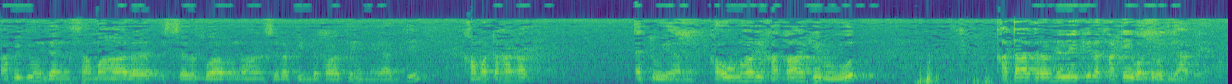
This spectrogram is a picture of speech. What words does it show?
අපි කියමු දැන් සමහර ඉස්සර ස්වාමීන් වහන්සේලා පින්ඩපාත එහෙම යද්දී කමටහනක් ඇතු යන කවුරු හරි කතා කෙරුවොත් කතා කරන්න වෙයි කියලා කටේ වතුර තියාගෙන යනවා.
